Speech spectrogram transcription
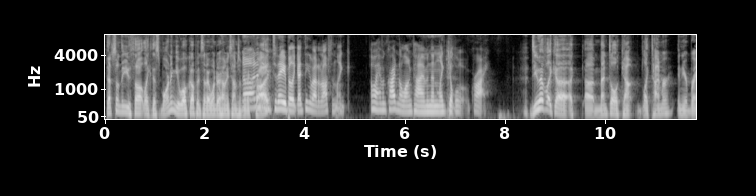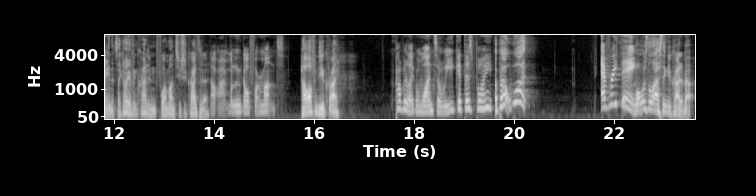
That's something you thought like this morning? You woke up and said, "I wonder how many times I'm No, going to didn't cry." today, but like I think about it often. Like, oh, I haven't cried in a long time, and then like you'll cry. Do you have like a, a, a mental count like timer in your brain that's like, "Oh, you haven't cried in four months. You should cry today." Oh, I wouldn't go four months. How often do you cry? Probably like once a week at this point. About what? Everything. What was the last thing you cried about?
